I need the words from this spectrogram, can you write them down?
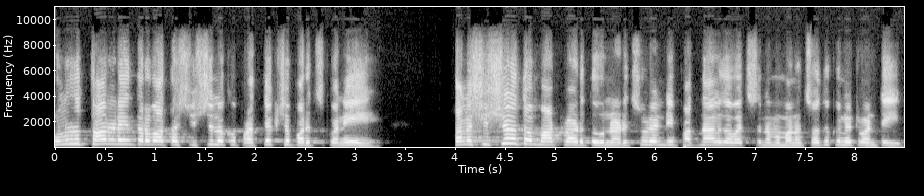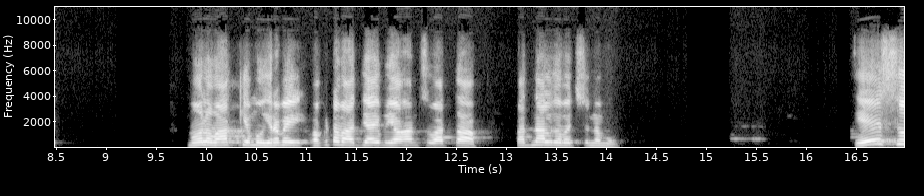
పునరుత్డైన తర్వాత శిష్యులకు ప్రత్యక్షపరుచుకొని తన శిష్యులతో మాట్లాడుతూ ఉన్నాడు. చూడండి పద్నాలుగవ వచ్చినము మనం చదువుకున్నటువంటి మూల వాక్యము ఇరవై ఒకటవ అధ్యాయం యోహాన్స్ వార్త పద్నాలుగవ వచ్చినము యేసు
